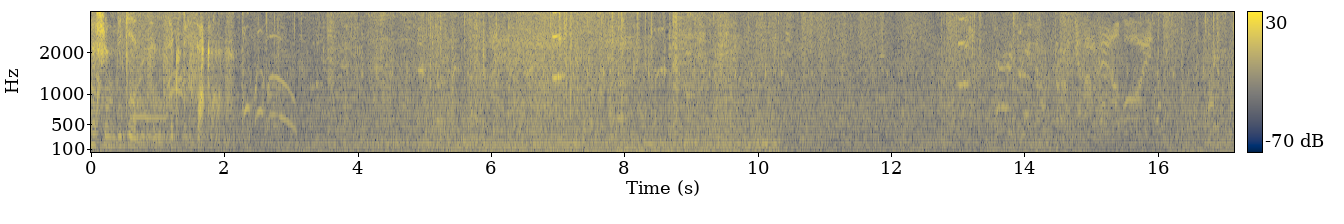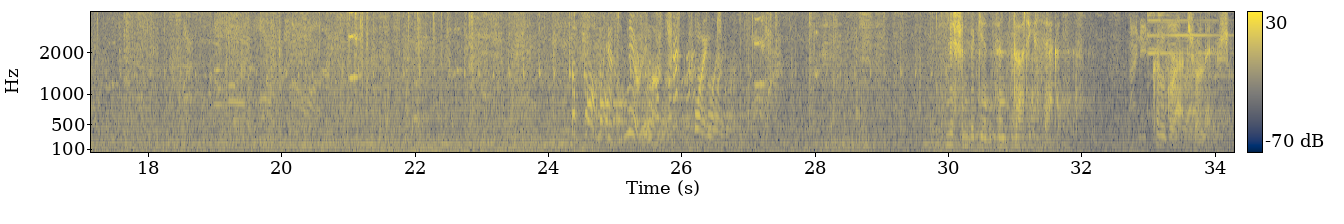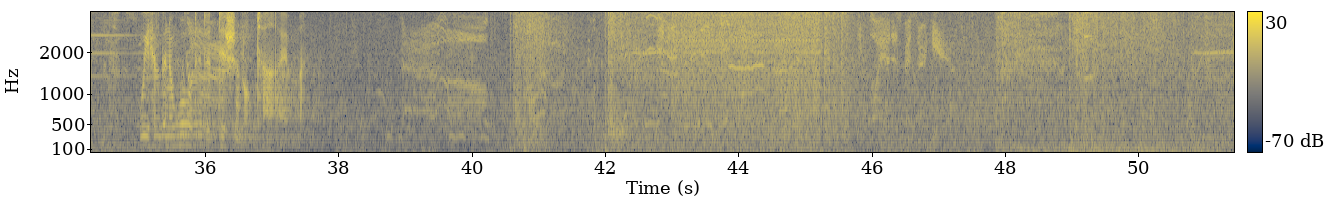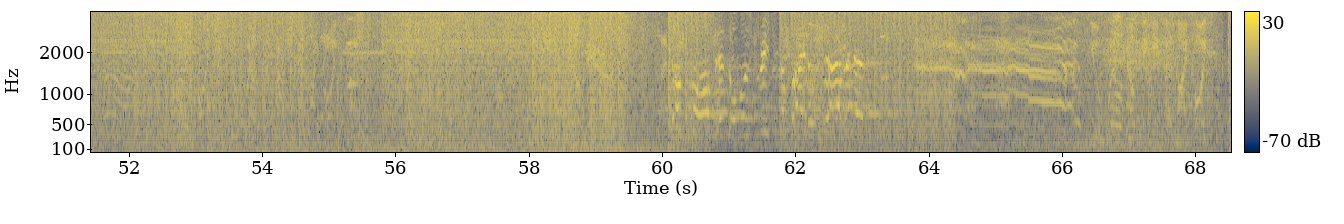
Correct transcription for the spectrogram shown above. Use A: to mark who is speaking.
A: Mission begins in 60 seconds.
B: Is nearing a checkpoint.
A: Mission begins in 30 seconds.
B: Congratulations. We have been awarded additional time.
C: My point.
